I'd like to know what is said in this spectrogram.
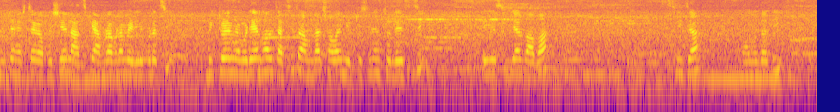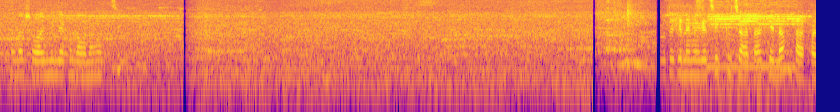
নন্দিতা হ্যাশট্যাগ অফিসিয়াল আজকে আমরা আমরা বেরিয়ে পড়েছি। ভিক্টোরিয়া মেমোরিয়াল হল যাচ্ছি তো আমরা সবাই মেট্রো স্টেশনে চলে এসেছি। এই যে সৃজার বাবা, সৃজা, মমতাদি, আমরা সবাই মিলে এখন রওনা হচ্ছি। থেকে নেমে গেছে, একটু চা টা খেলাম, তারপর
